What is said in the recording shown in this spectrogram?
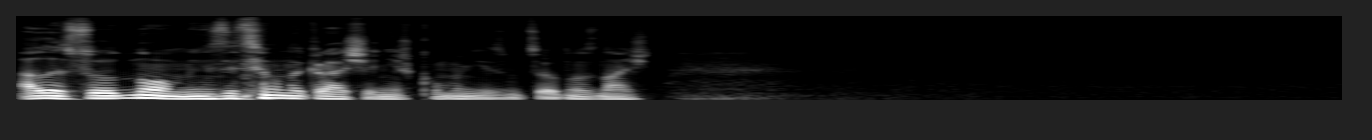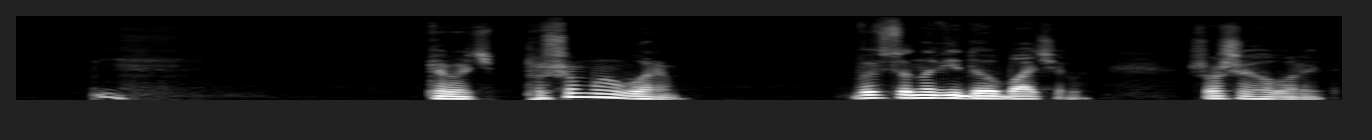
Але все одно, мені здається, вона краще, ніж комунізм, це однозначно. Коротше, про що ми говоримо? Ви все на відео бачили. Що ще говорити?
